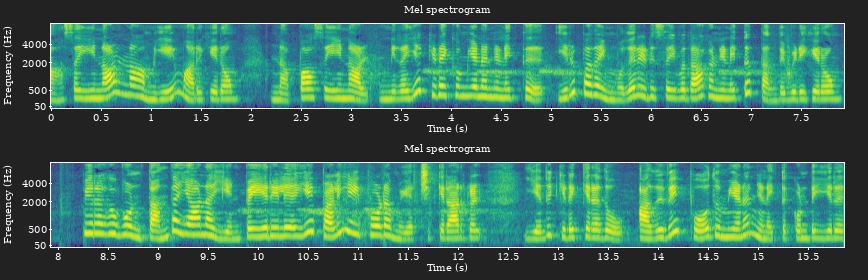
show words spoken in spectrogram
ஆசையினால் நாம் ஏமாறுகிறோம் நப்பாசையினால் நிறைய கிடைக்கும் என நினைத்து இருப்பதை முதலீடு செய்வதாக நினைத்து தந்துவிடுகிறோம். பிறகு உன் தந்தையான என் பெயரிலேயே பழியை போட முயற்சிக்கிறார்கள். எது கிடைக்கிறதோ அதுவே போதும் என நினைத்து கொண்டு இரு.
